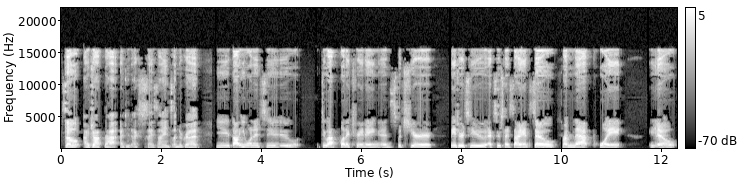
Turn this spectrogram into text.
So I dropped that. I did exercise science undergrad. You thought you wanted to do athletic training and switch your major to exercise science. So from that point, you know,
